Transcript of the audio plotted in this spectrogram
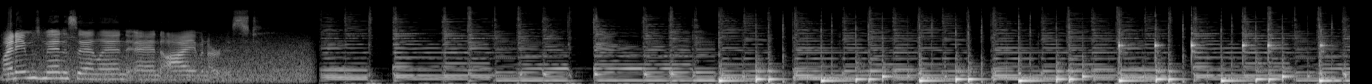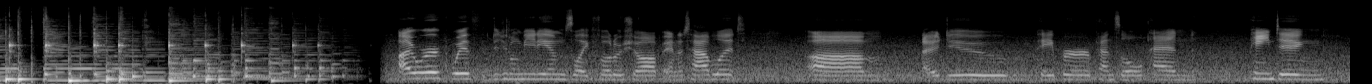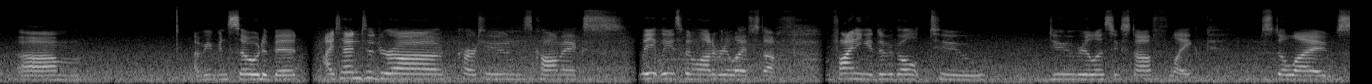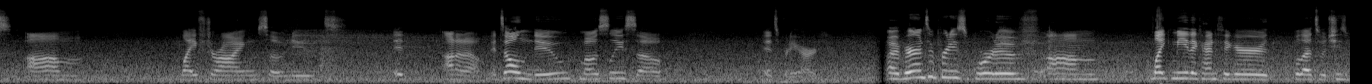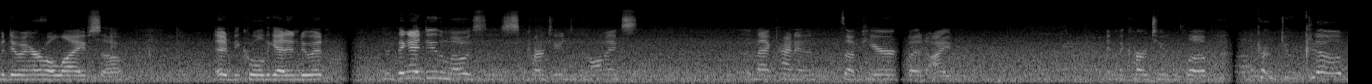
My name is Amanda Sandland and I am an artist. I work with digital mediums like Photoshop and a tablet. Um, I do paper, pencil, pen, painting. Um, I've even sewed a bit. I tend to draw cartoons, comics. Lately it's been a lot of real life stuff. I'm finding it difficult to do realistic stuff like still lives, um, life drawing, so nudes. It, I don't know, it's all new mostly, so it's pretty hard. My parents are pretty supportive. Um, like me, they kind of figure, well, that's what she's been doing her whole life, so it'd be cool to get into it. The thing I do the most is cartoons and comics, and that kind of is up here, but I'm in the cartoon club. Cartoon club!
